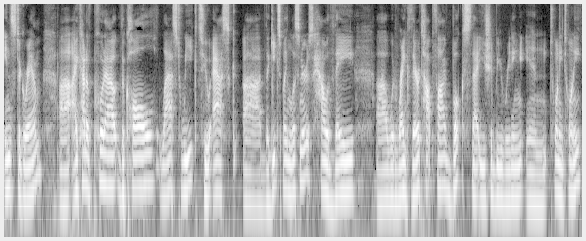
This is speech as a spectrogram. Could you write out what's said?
Instagram. Uh, I kind of put out the call last week to ask uh, the Geeksplain listeners how they uh, would rank their top five books that you should be reading in 2020.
